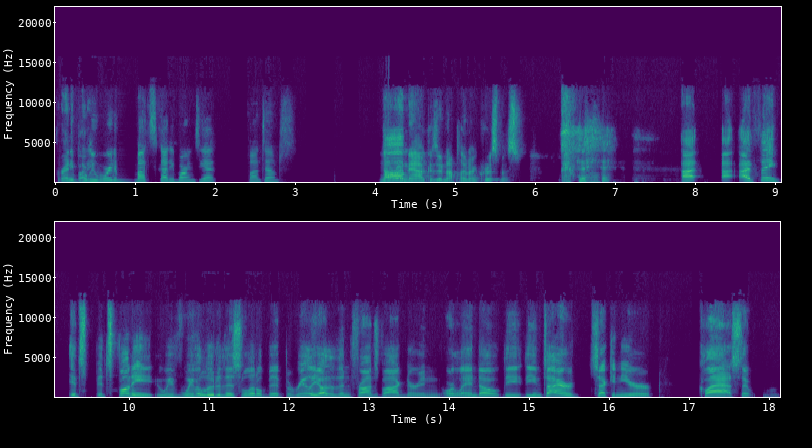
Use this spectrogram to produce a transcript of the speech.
for anybody. Are we worried about Scottie Barnes yet, Bontemps? not right Um, now because they're not playing on Christmas. I, I I think it's it's funny. We've we've alluded to this a little bit, but really, other than Franz Wagner in Orlando, the the entire second year class that you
